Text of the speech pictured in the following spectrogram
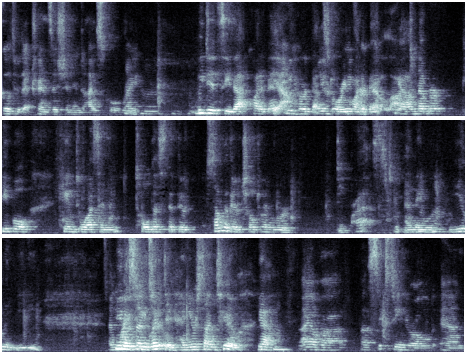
go through that transition into high school, right? Mhm. We did see that quite a bit. Yeah. We heard that story quite a bit. a lot. Yeah, a number of people came to us and told us that their some of their children were depressed and they were Mhm. really needing, And you my know, to son be too. lifted. And your son too. Yeah. I have a, a 16 year old, and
